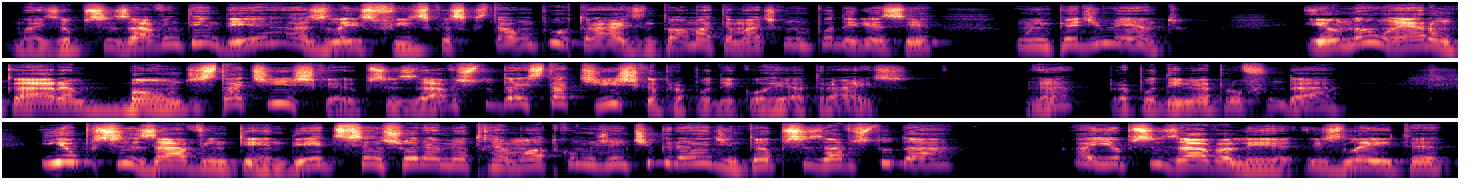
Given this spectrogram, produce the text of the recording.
mas eu precisava entender as leis físicas que estavam por trás, então a matemática não poderia ser um impedimento. eu não era um cara bom de estatística. Eu precisava estudar estatística para poder correr atrás, né? para poder me aprofundar. E eu precisava entender de sensoriamento remoto como gente grande, então eu precisava estudar. Aí eu precisava ler Slater,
